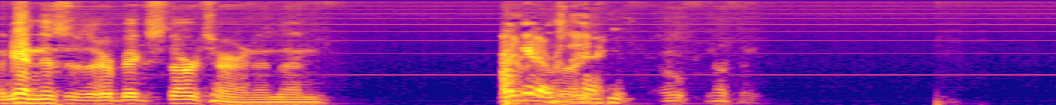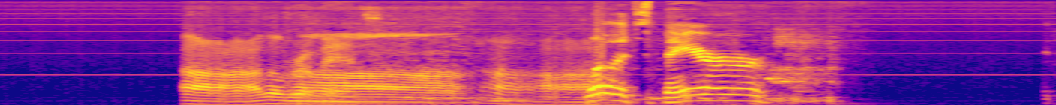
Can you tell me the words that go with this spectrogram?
Again, this is her big star turn, and then Look at Yeah, her. really. oh, nothing. Oh, a little romance. Aw. Aw. Well, it's there. It's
